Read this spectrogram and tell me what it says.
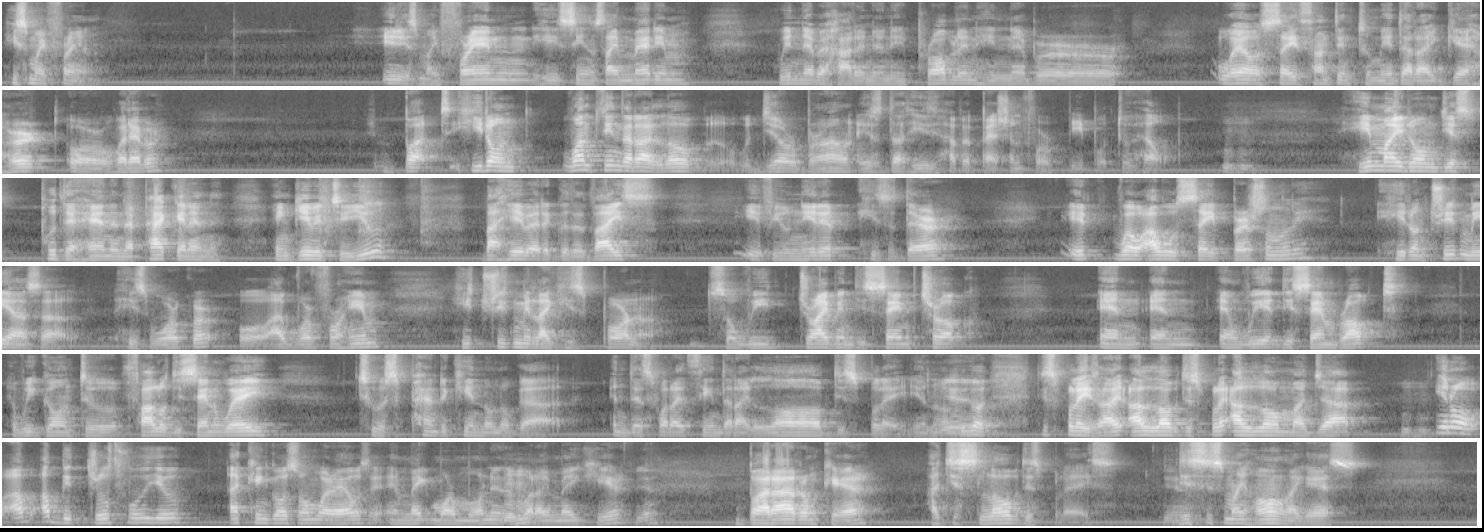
he's my friend. It is my friend. He since I met him, we never had any problem. He never, well, say something to me that I get hurt or whatever. But he don't. One thing that I love with Gerald Brown is that he have a passion for people to help mm-hmm. he might don't just put the hand in the packet and, and give it to you, but he had a good advice. If you need it, he's there. It well, I will say personally, he don't treat me as a his worker or I work for him. He treat me like his partner. So we drive in the same truck, and and and we at the same route, and we going to follow the same way to expand the kingdom of God. And that's what I think that I love this place, you know. Yeah. Because this place, I, I love this place. I love my job. Mm-hmm. You know, I'll, I'll be truthful with you. I can go somewhere else and make more money than mm-hmm. what I make here. Yeah. But I don't care. I just love this place. Yeah. This is my home, I guess.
